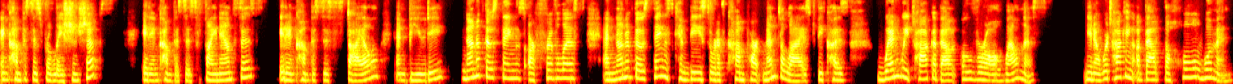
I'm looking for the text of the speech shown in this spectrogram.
encompasses relationships, it encompasses finances, it encompasses style and beauty, None of those things are frivolous and none of those things can be sort of compartmentalized because when we talk about overall wellness, you know, we're talking about the whole woman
